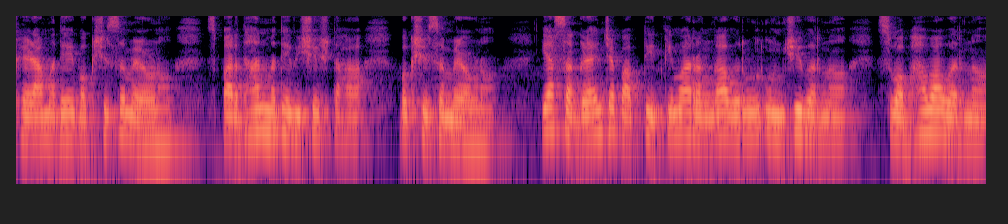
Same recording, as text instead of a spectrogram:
खेळामध्ये बक्षिसं मिळवणं स्पर्धांमध्ये विशेषत बक्षिसं मिळवणं या सगळ्यांच्या बाबतीत किंवा रंगावरून उंचीवरनं स्वभावावरनं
